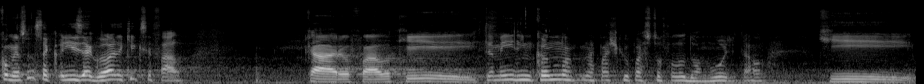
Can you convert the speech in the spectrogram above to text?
começou essa crise agora, o que, que você fala? Cara, eu falo que... Também linkando na, na parte que o pastor falou do amor e tal. Que...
